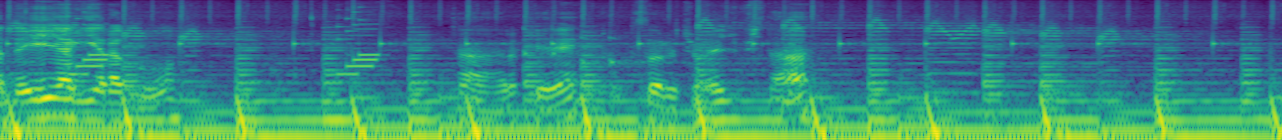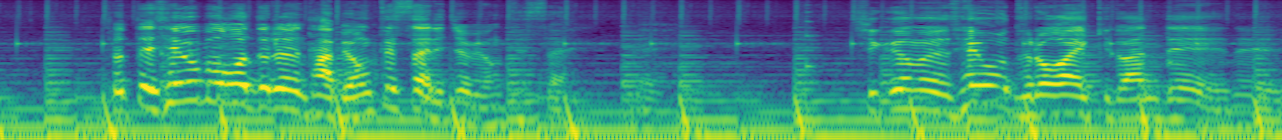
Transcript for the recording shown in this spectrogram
이 이야기가 내 이야기라고 자 이렇게 독서를 좀 해줍시다 저때 새우버거들은 다 명태살이죠 명태살 네. 지금은 새우 들어가 있기도 한데 네,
